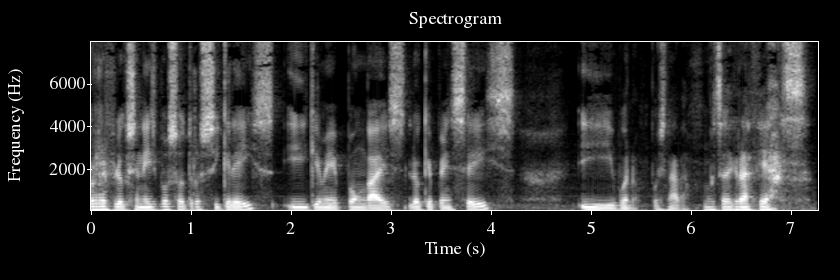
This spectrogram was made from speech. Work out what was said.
reflexionéis vosotros si queréis y que me pongáis lo que penséis y bueno, pues nada, muchas gracias.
